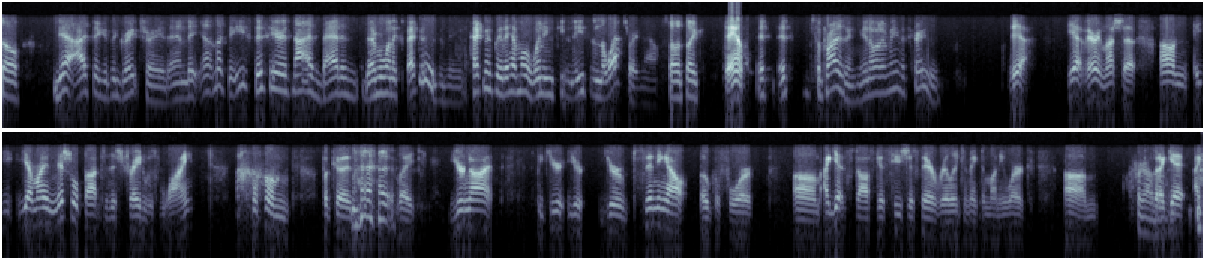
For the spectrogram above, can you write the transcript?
So yeah, I think it's a great trade. And they, uh, look, the East this year is not as bad as everyone expected it to be. Technically, they have more winning teams in the East than the West right now. So it's like Damn. it's it's surprising. You know what I mean? It's crazy. Yeah. Yeah, very much so. Um, yeah, my initial thought to this trade was why, um, because like you're not like you're you're you're sending out Okafor. Um, I get Stauskas; he's just there really to make the money work. Um, I forgot but I get I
